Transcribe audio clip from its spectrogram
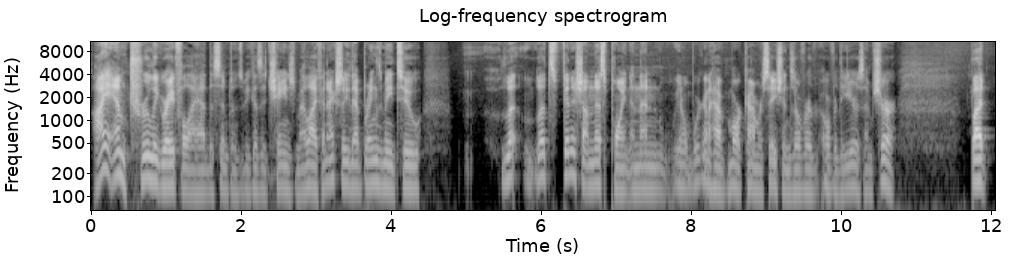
I am truly grateful I had the symptoms because it changed my life. And actually that brings me to let let's finish on this point and then you know we're going to have more conversations over over the years, I'm sure. But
